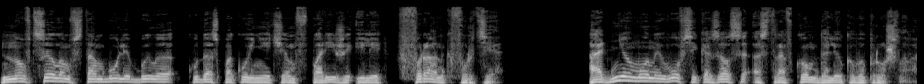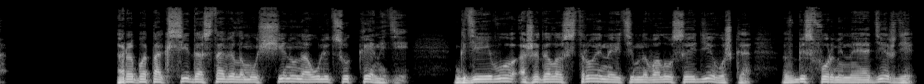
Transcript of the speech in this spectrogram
Но в целом в Стамбуле было куда спокойнее, чем в Париже или в Франкфурте. А днем он и вовсе казался островком далекого прошлого. Роботакси доставило мужчину на улицу Кеннеди, где его ожидала стройная темноволосая девушка в бесформенной одежде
